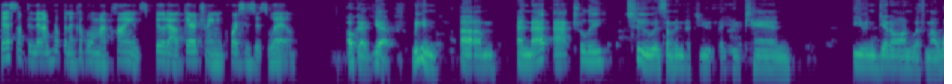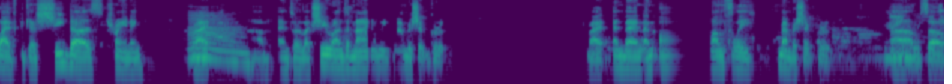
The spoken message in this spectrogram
that's something that I'm helping a couple of my clients build out their training courses as well. Okay, yeah, we can, um, and that actually too is something that you you can even get on with my wife because she does training, right? Mm. Um, and so like she runs a nine week membership group, right, and then an monthly membership group. Um, so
